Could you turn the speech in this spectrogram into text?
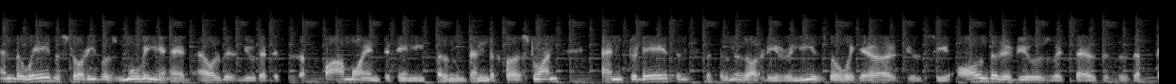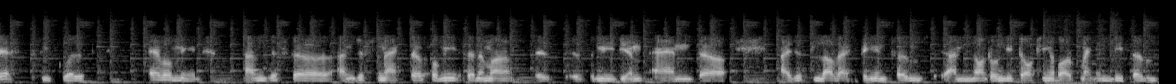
and the way the story was moving ahead, I always knew that this is a far more entertaining film than the first one. And today, since the film is already released over here, you'll see all the reviews which says this is the best sequel ever made. I'm just uh, I'm just an actor. For me, cinema is, is the medium, and uh, I just love acting in films. I'm not only talking about my Hindi films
